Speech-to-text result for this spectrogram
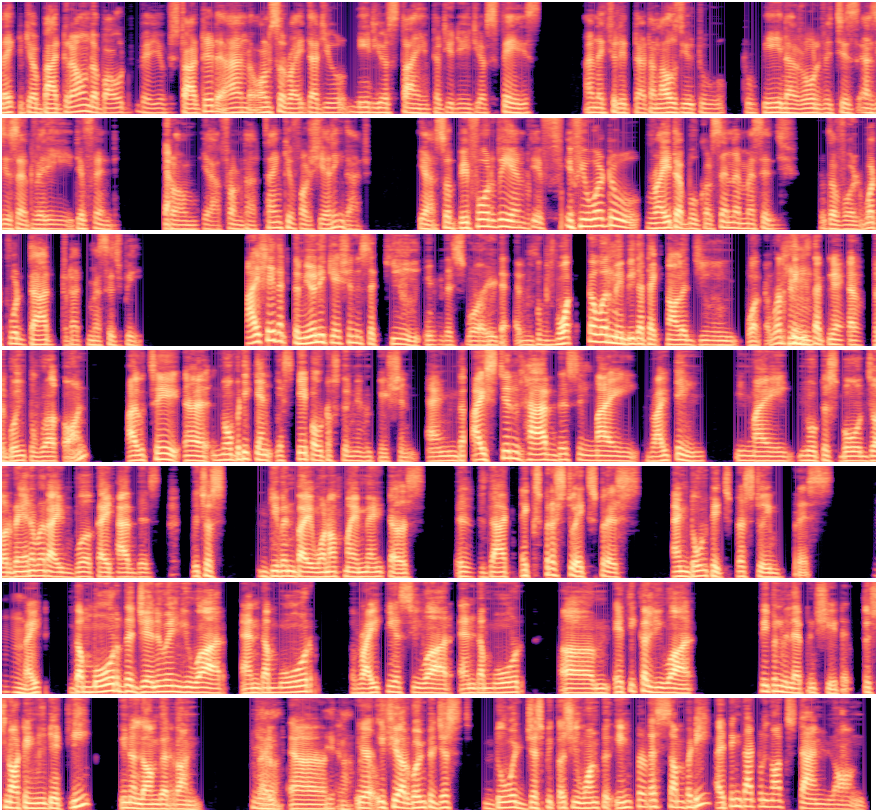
like your background, about where you started, and also right that you need your time, that you need your space, and actually that allows you to to be in a role which is, as you said, very different Yeah. from yeah from that. Thank you for sharing that. Yeah. So before we end, if if you were to write a book or send a message to the world? What would that that message be? I say that communication is a key in this world. Whatever may be the technology, whatever mm-hmm. things that we are going to work on, I would say uh, nobody can escape out of communication. And I still have this in my writing, in my notice boards, or wherever I work, I have this, which was given by one of my mentors, is that express to express and don't express to impress. Mm-hmm. Right? The more the genuine you are, and the more righteous you are, and the more um, ethical you are, people will appreciate it. It's not immediately in a longer run. Right. Yeah. Uh, yeah. If you are going to just do it just because you want to impress somebody, I think that will not stand long.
